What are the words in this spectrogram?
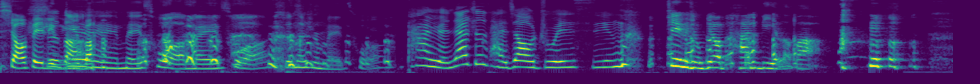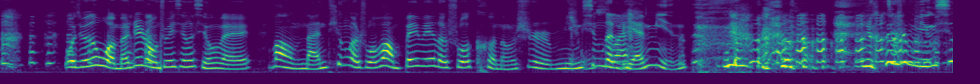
消费领域吧？对，没错，没错，真的是没错。看人家这才叫追星，这个就不要攀比了吧。我觉得我们这种追星行为，往难听了说，往卑微了说，可能是明星的怜悯，就是明星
